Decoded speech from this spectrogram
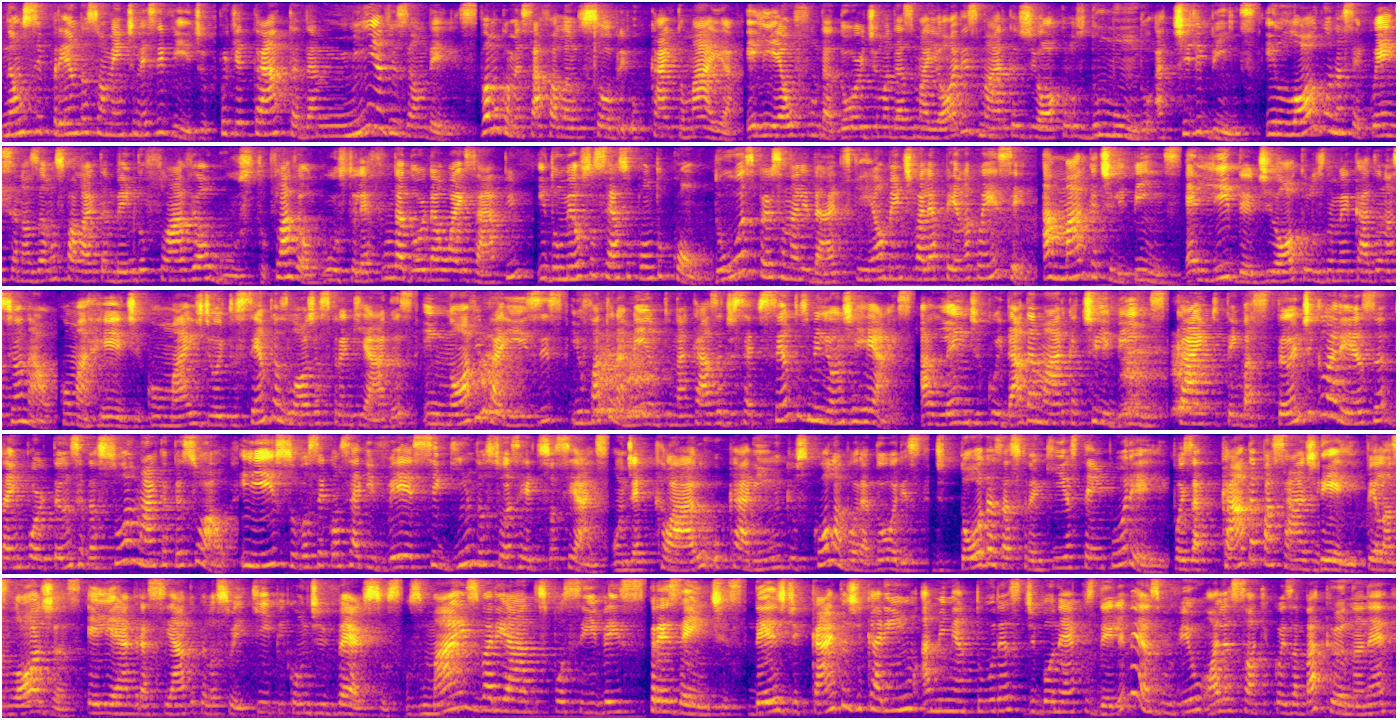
Não se prenda somente nesse vídeo, porque trata da minha visão deles. Vamos começar falando sobre o Kaito Maia? Ele é o fundador de uma das maiores marcas de óculos do mundo, a Chili Beans. E logo na sequência nós vamos falar também do Flávio Augusto. Flávio Augusto ele é fundador da WhatsApp e do meusucesso.com, duas personalidades que realmente vale a pena conhecer. A marca Chili Beans é líder de óculos no mercado nacional, com uma rede com mais de 800 lojas franqueadas em nove países e o faturamento na casa de 700 milhões de reais. Além de cuidar da marca Chili Beans, Kaito tem bastante clareza da importância da sua marca pessoal e isso você consegue ver seguindo as suas redes sociais, onde é claro o carinho que os colaboradores de todas as franquias têm por ele, pois a cada passagem dele pelas lojas, ele é agraciado pela sua equipe com diversos, os mais variados possíveis presentes, desde cartas de carinho a miniaturas de bonecos dele mesmo, viu? Olha só que coisa bacana, né?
